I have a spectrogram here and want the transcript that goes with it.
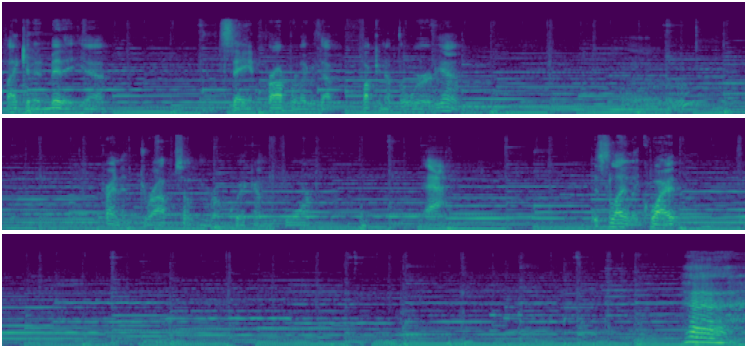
If I can admit it, yeah. Say it properly without fucking up the word, yeah. Uh, trying to drop something real quick on the floor. Ah. It's slightly quiet.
